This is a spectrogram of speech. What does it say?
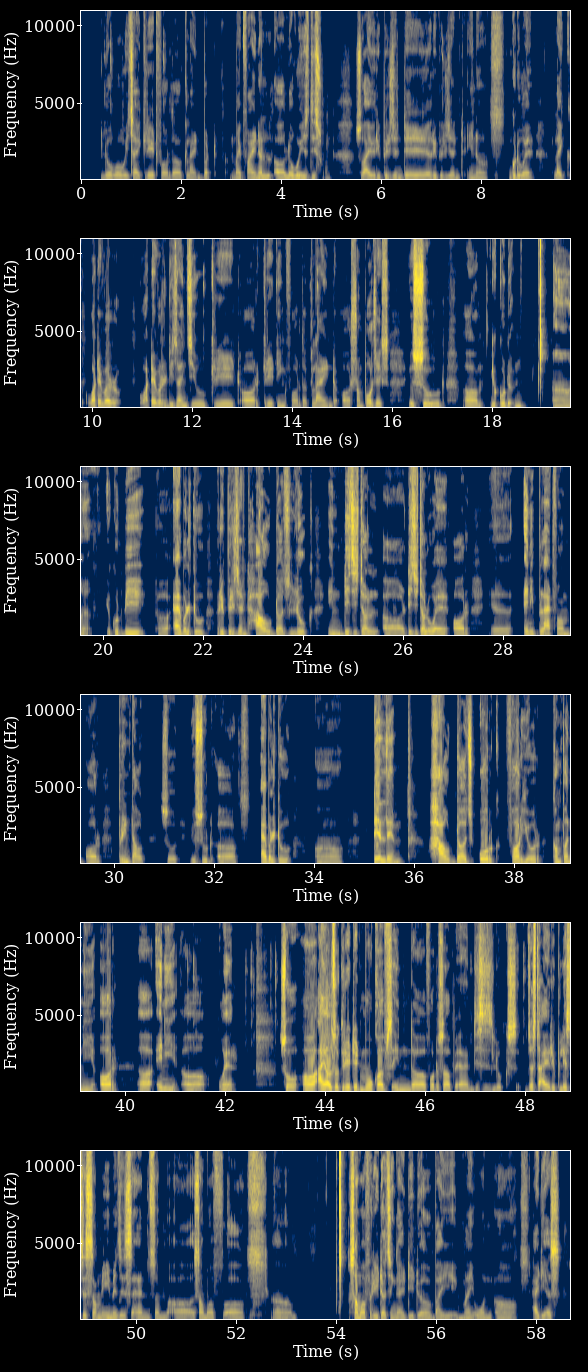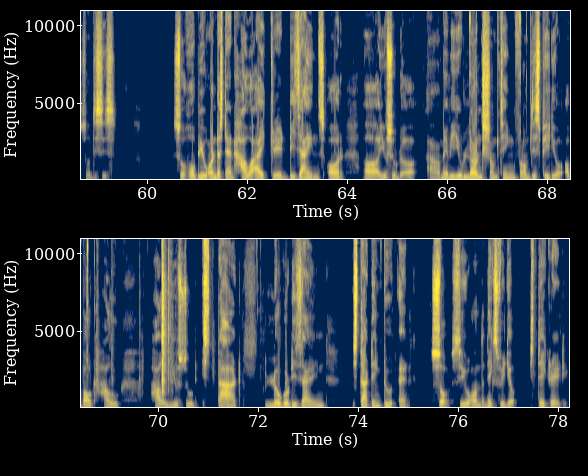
logo which i create for the client but my final uh, logo is this one. So i represent a represent in a good way. Like whatever whatever designs you create or creating for the client or some projects you should um, you could uh, you could be uh, able to represent how does look in digital uh, digital way or uh, any platform or printout. So you should uh, able to uh, tell them how does work for your company or uh, any uh, where. So uh, i also created mockups in the photoshop and this is looks just i replaced some images and some uh, some of uh, um, some of retouching i did uh, by my own uh, ideas. So this is so hope you understand how i create designs or uh, you should uh, uh, maybe you learned something from this video about how how you should start logo design starting to end. So see you on the next video. Stay creative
